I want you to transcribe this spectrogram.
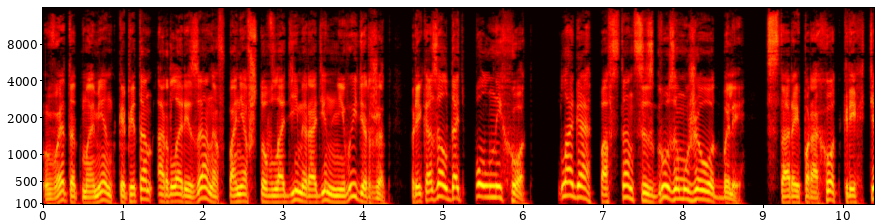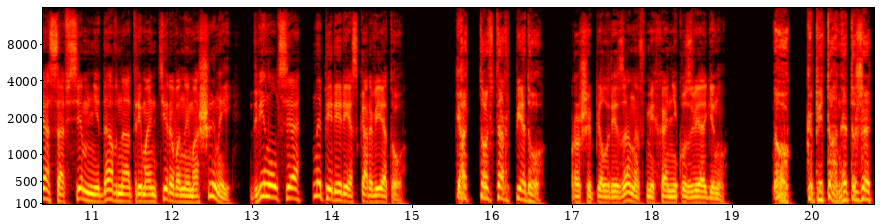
В этот момент капитан Орла Рязанов, поняв, что Владимир один не выдержит, приказал дать полный ход. Благо, повстанцы с грузом уже отбыли. Старый пароход, кряхтя совсем недавно отремонтированной машиной, двинулся на перерез корвету. «Готовь торпеду!» — прошипел Рязанов механику Звягину. «Но, капитан, это же...»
